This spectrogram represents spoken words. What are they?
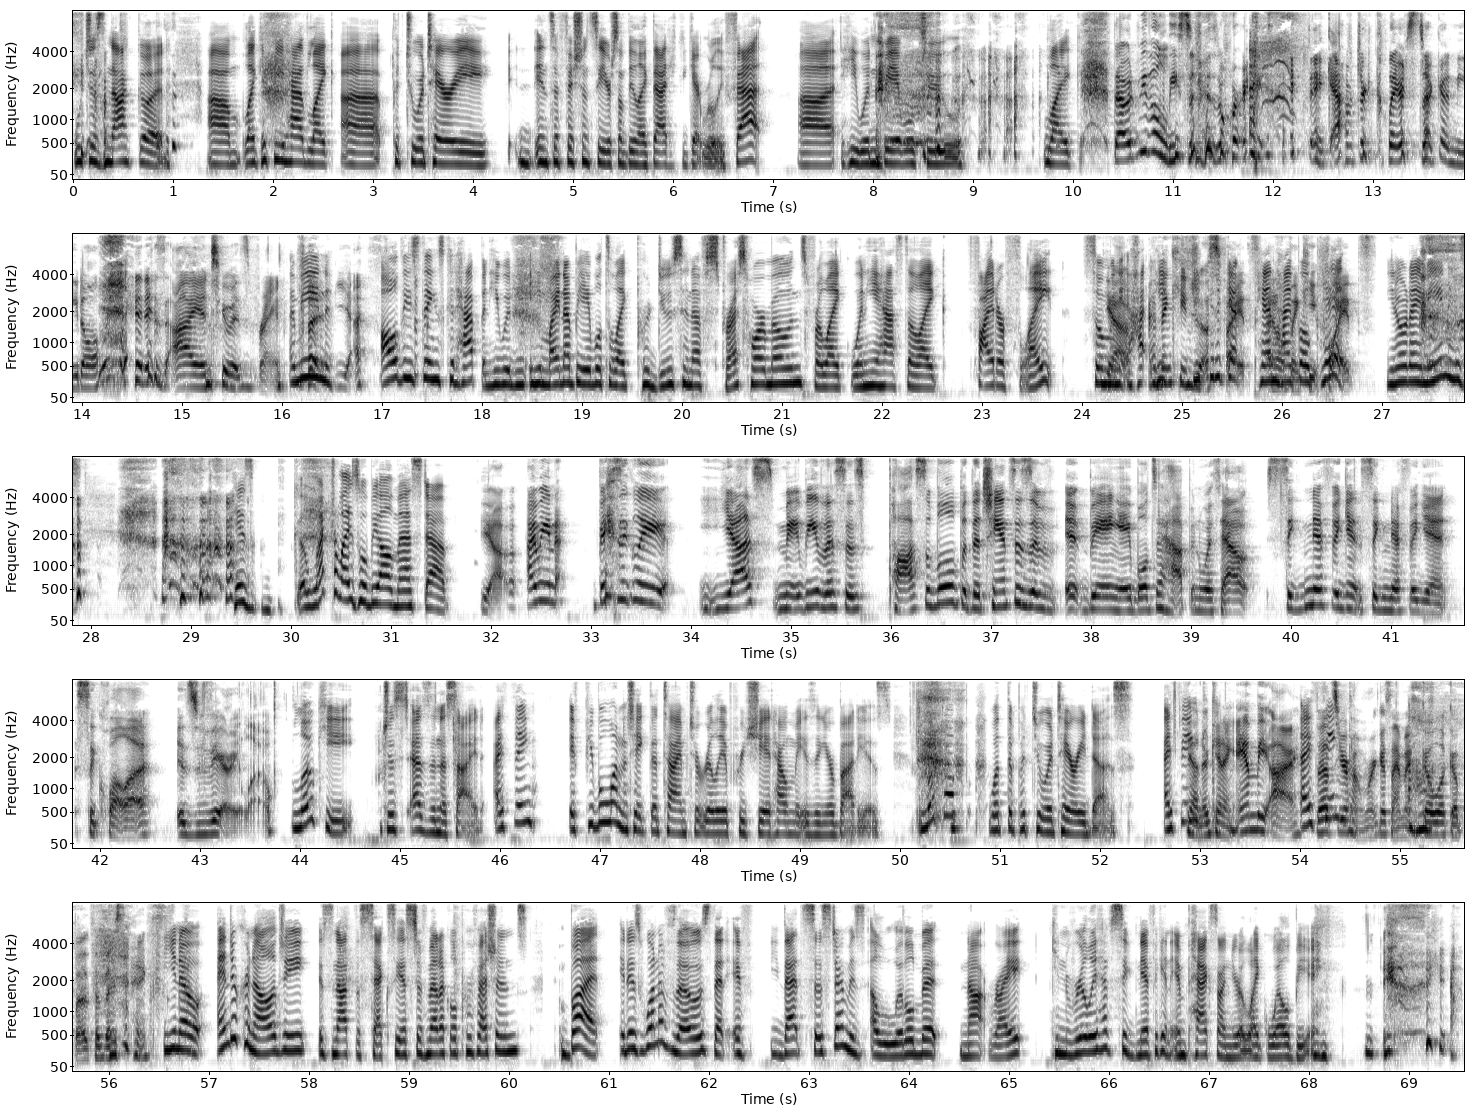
which is not good. Um, like if he had like a pituitary insufficiency or something like that, he could get really fat. Uh, he wouldn't be able to like That would be the least of his worries, I think, after Claire stuck a needle in his eye into his brain. I mean, But yes. all these things could happen. He would he might not be able to like produce enough stress hormones for like when he has to like fight or flight. So Yeah, many. I think he just could've got fights. I don't think he fights. You know what I mean? His, his electrolytes will be all messed up. Yeah. I mean, basically, yes, maybe this is possible, but the chances of it being able to happen without significant, significant sequela is very low. Low key, just as an aside, I think if people want to take the time to really appreciate how amazing your body is, look up what the pituitary does. I think Yeah, no kidding. And the eye. I That's think- your homework assignment. Go look up both of those things. You know, endocrinology is not the sexiest of medical professions. But it is one of those that if that system is a little bit not right, can really have significant impacts on your like well-being.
